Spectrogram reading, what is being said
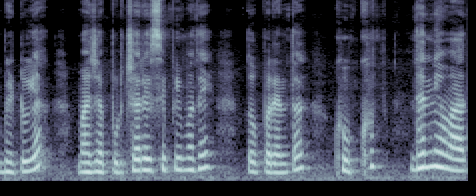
भेटूया माझ्या पुढच्या रेसिपीमध्ये तोपर्यंत खूप खूप धन्यवाद.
